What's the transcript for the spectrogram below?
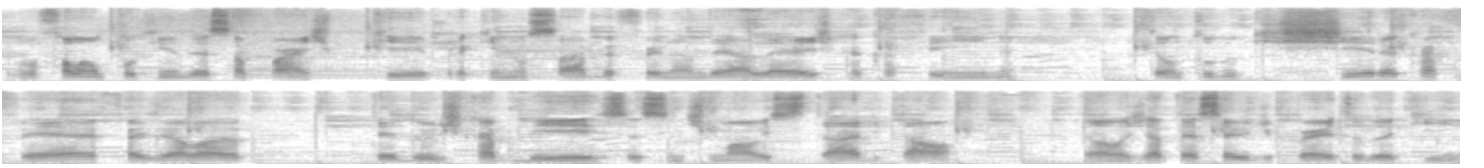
Eu vou falar um pouquinho dessa parte porque para quem não sabe, a Fernanda é alérgica à cafeína. Então tudo que cheira café faz ela ter dor de cabeça, sentir mal-estar e tal. Então ela já até saiu de perto daqui.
